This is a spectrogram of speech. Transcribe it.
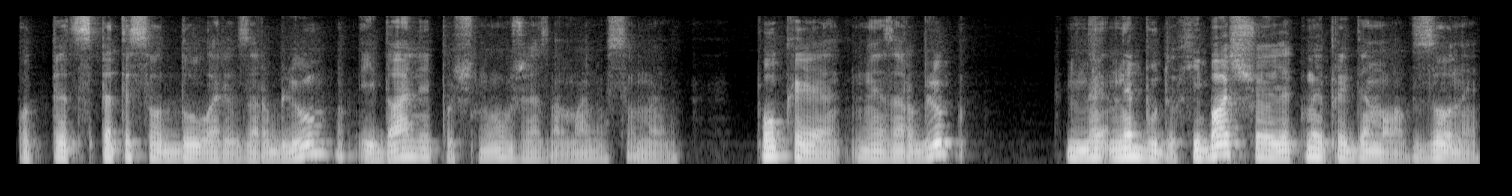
От з 500 доларів зароблю і далі почну вже з нормальною сумою. Поки не зароблю, не, не буду. Хіба що як ми прийдемо в зони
